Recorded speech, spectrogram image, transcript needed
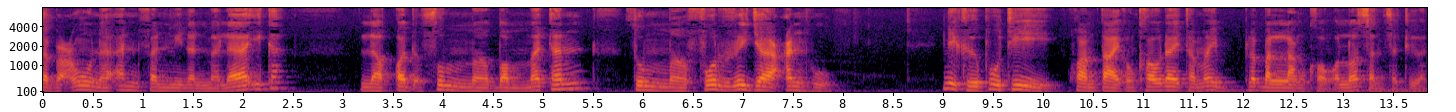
سبعون أنفا من الملائكة لقد ثم ضمة ثم فرج عنه นี่คือผู้ที่ความตายของเขาได้ทำให้พระบัลลังก์ของอัลลอฮ์สั่นสะเทือน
